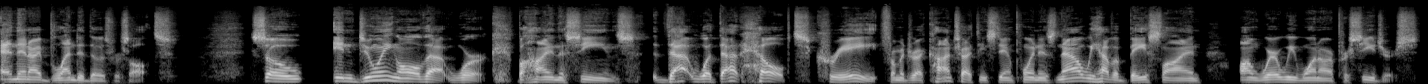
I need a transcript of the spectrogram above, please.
And then I blended those results. So in doing all that work behind the scenes, that what that helped create from a direct contracting standpoint is now we have a baseline on where we want our procedures.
